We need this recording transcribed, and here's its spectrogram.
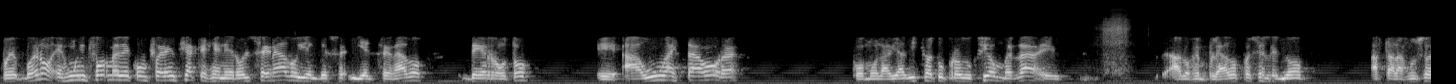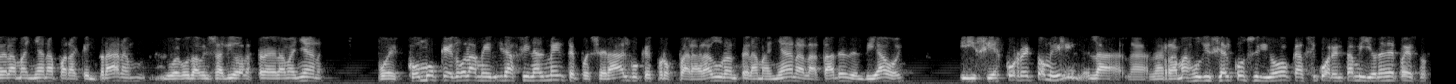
Pues bueno, es un informe de conferencia que generó el Senado y el, y el Senado derrotó. Eh, aún a esta hora, como le había dicho a tu producción, ¿verdad? Eh, a los empleados pues se les dio hasta las 11 de la mañana para que entraran, luego de haber salido a las 3 de la mañana. Pues cómo quedó la medida finalmente, pues será algo que prosperará durante la mañana, la tarde del día hoy. Y si es correcto, Mili, la, la, la rama judicial consiguió casi 40 millones de pesos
